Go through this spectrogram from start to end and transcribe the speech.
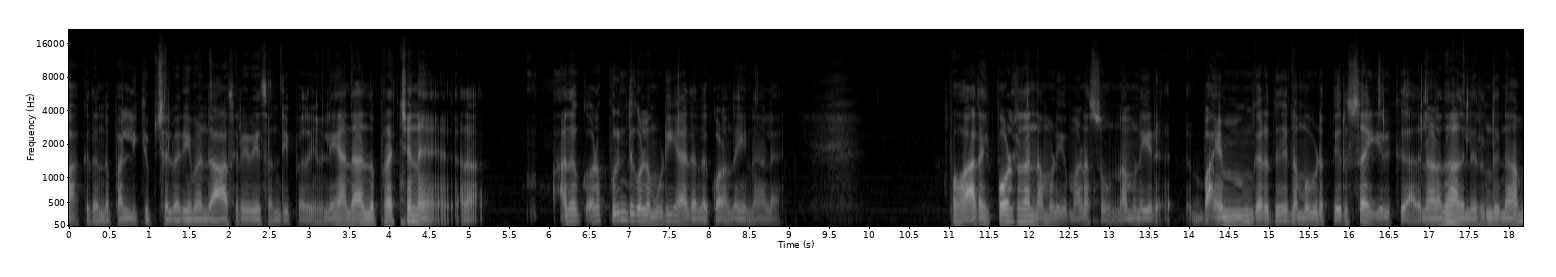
பார்க்குது. அந்த பள்ளிக்கு செல்வதையும் அந்த ஆசிரியரை சந்திப்பதையும் இல்லையா? அந்த அந்த பிரச்சனை அதான் அதை கூட புரிந்து கொள்ள முடியாது அந்த குழந்தையினால். இப்போது அதை போல் தான் நம்முடைய மனசும் நம்முடைய பயங்கிறது நம்ம விட பெருசாக இருக்குது அதனால தான் அதிலிருந்து நாம்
